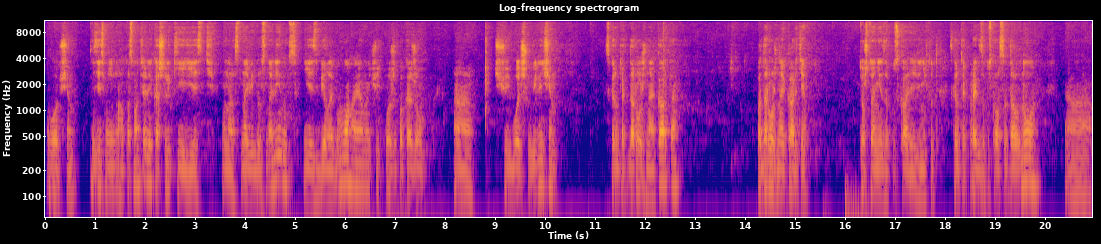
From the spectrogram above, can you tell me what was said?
В общем, здесь мы немного посмотрели. Кошельки есть у нас на Windows, на Linux. Есть белая бумага, я вам чуть позже покажу. А, чуть-чуть больше увеличим. Скажем так, дорожная карта по дорожной карте, то, что они запускали, у них тут, скажем так, проект запускался давно, а,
